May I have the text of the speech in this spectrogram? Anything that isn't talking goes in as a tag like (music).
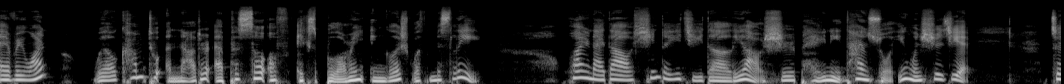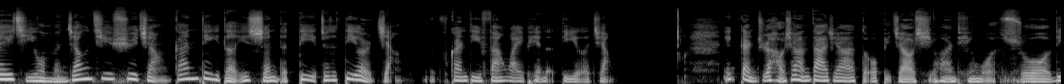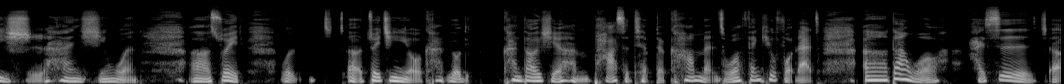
Everyone, Welcome to another episode of Exploring English with Miss Lee. 欢迎来到新的一集的李老师陪你探索英文世界。这一集我们将继续讲甘地的一生的第，就是第二讲，甘地番外篇的第二讲。你感觉好像大家都比较喜欢听我说历史和新闻，呃，所以我呃最近有看有看到一些很 positive 的 comments，我 thank you for that。呃，但我还是呃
